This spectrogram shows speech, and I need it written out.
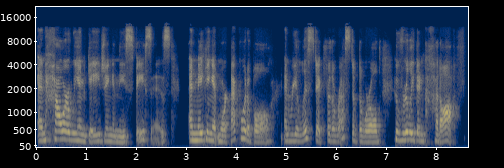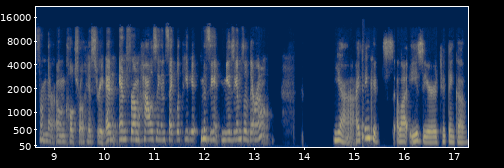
and how are we engaging in these spaces and making it more equitable and realistic for the rest of the world who've really been cut off from their own cultural history and, and from housing encyclopedic muse- museums of their own. Yeah, I think it's a lot easier to think of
